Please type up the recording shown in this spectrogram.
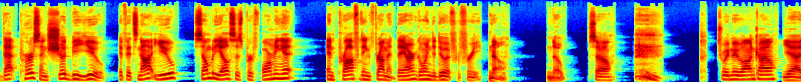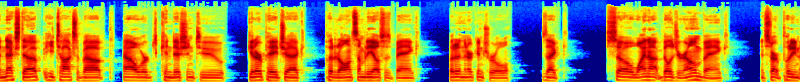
That person should be you. If it's not you, somebody else is performing it and profiting from it. They aren't going to do it for free. No, nope. So, should we move on, Kyle? Yeah, next up, he talks about how we're conditioned to get our paycheck, put it all in somebody else's bank, put it in their control. He's like, so why not build your own bank and start putting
